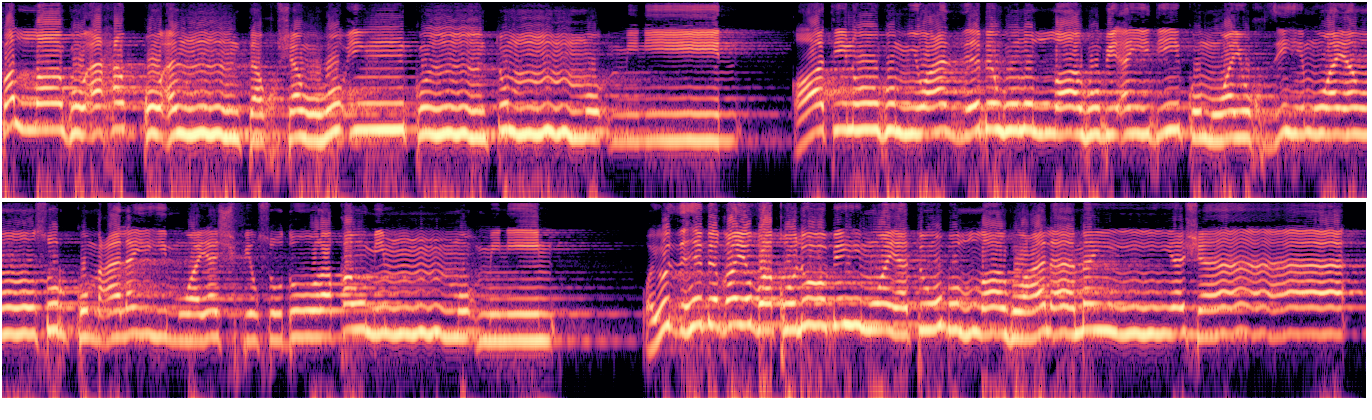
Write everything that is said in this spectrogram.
فالله أحق أن تخشوه إن كنتم مؤمنين. قاتلوهم يعذبهم الله بأيديكم ويخزهم وينصركم عليهم ويشف صدور قوم مؤمنين. ويذهب غيظ قلوبهم ويتوب الله على من يشاء.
